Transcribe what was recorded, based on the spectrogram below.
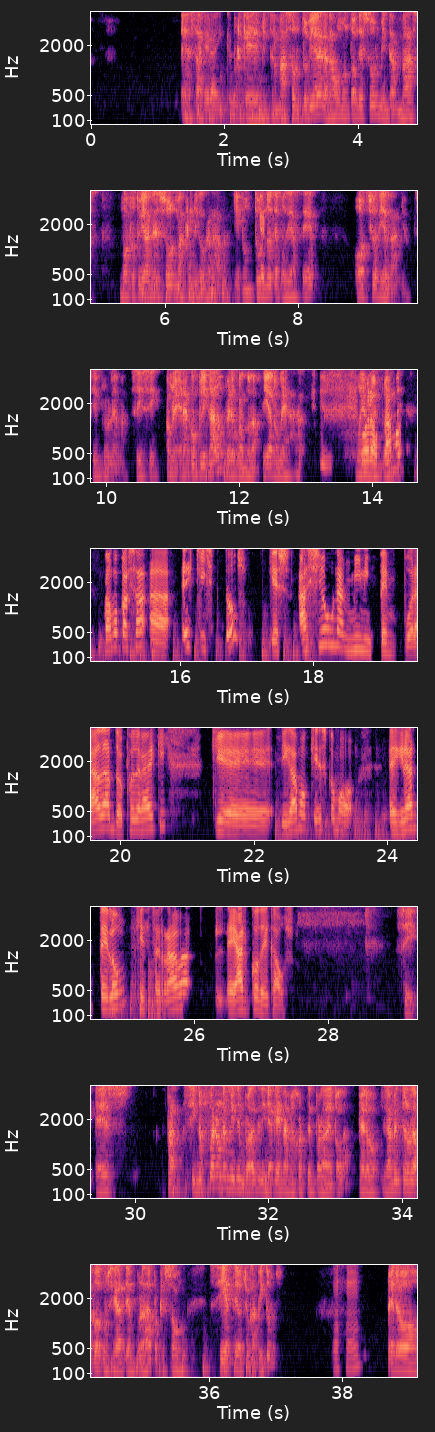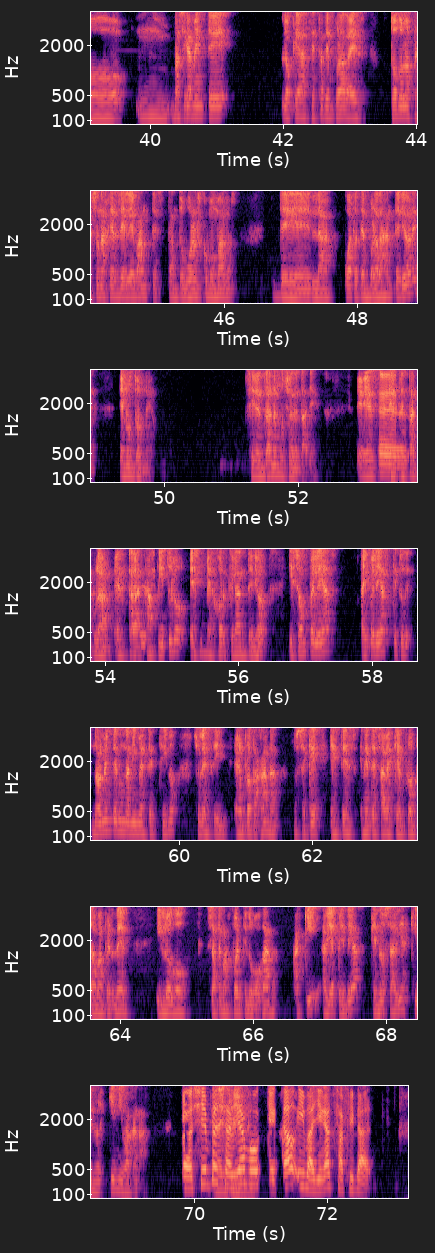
Exacto. Porque mientras más sol tuviera, ganaba un montón de sol. Mientras más monstruos tuvieran el sol, más crítico ganaba. Y en un turno te podía hacer 8 o 10 daños, sin problema. Sí, sí. Hombre, era complicado, pero cuando lo hacía, no veas. bueno, vamos, vamos a pasar a X2, que es, ha sido una mini temporada después de la X que digamos que es como el gran telón que cerraba el arco de Caos. Sí, es. Si no fuera una mini temporada, te diría que es la mejor temporada de todas, pero realmente no la puedo considerar temporada porque son 7, 8 capítulos. Pero mm, básicamente lo que hace esta temporada es todos los personajes relevantes, tanto buenos como malos, de las cuatro temporadas anteriores en un torneo sin entrar en muchos detalles. Es eh, espectacular. El, cada capítulo es mejor que el anterior y son peleas. Hay peleas que tú, normalmente en un anime de este estilo suele decir el prota gana, no sé qué. Este es, en este sabes que el prota va a perder y luego se hace más fuerte y luego gana. Aquí había peleas que no sabías quién, quién iba a ganar. Pero siempre sabíamos que Kao iba a llegar hasta el final.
